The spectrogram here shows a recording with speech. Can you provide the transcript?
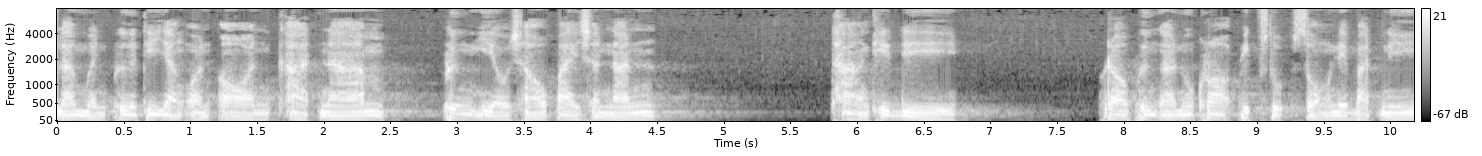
และเหมือนพืชที่ยังอ่อนๆขาดน้ำพึ่งเหี่ยวเฉาไปฉะนั้น ทางที่ดี เราพึงอนุเคราะห์ภิกษุสงฆ์ในบัดนี้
